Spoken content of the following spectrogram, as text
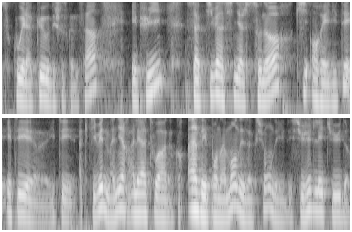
secouer la queue ou des choses comme ça. Et puis, ça activait un signal sonore qui, en réalité, était, était activé de manière aléatoire, d'accord? Indépendamment des actions des, des sujets de l'étude.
